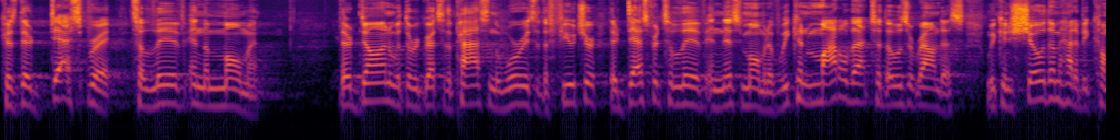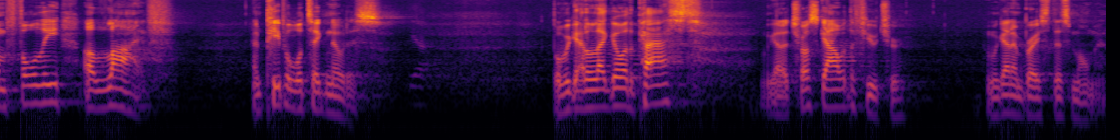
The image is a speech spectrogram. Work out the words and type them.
because they're desperate to live in the moment. They're done with the regrets of the past and the worries of the future. They're desperate to live in this moment. If we can model that to those around us, we can show them how to become fully alive, and people will take notice. But we got to let go of the past. We got to trust God with the future, and we got to embrace this moment.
